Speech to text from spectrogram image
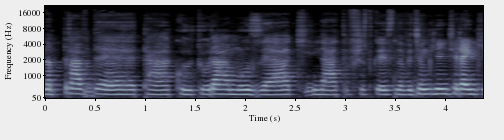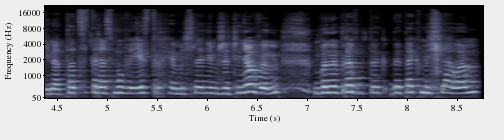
naprawdę ta kultura, muzea, kina, to wszystko jest na wyciągnięcie ręki. No to, co teraz mówię, jest trochę myśleniem życzeniowym, bo naprawdę tak, tak myślałam,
